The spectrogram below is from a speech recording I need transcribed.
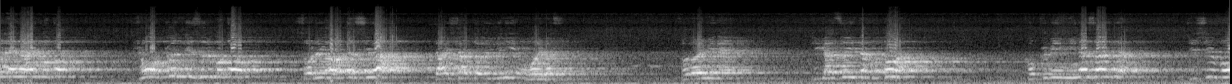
れないこと教訓にすることそれが私は大事だというふうに思いますその意味で気が付いたことは国民皆さんが自主防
